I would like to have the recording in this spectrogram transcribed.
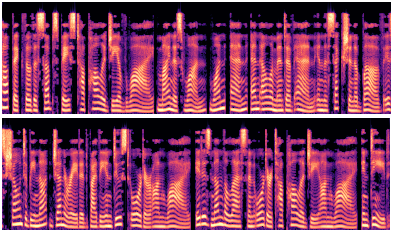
Topic though the subspace topology of Y minus 1 1 n n element of n in the section above is shown to be not generated by the induced order on Y, it is nonetheless an order topology on Y. Indeed,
